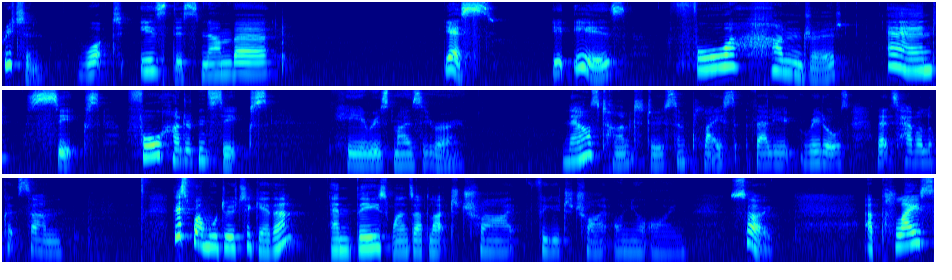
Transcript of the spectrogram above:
written. What is this number? Yes, it is 406. 406. Here is my zero. Now's time to do some place value riddles. Let's have a look at some. This one we'll do together and these ones I'd like to try for you to try on your own. So A place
